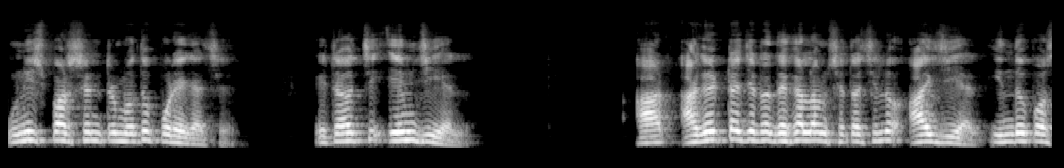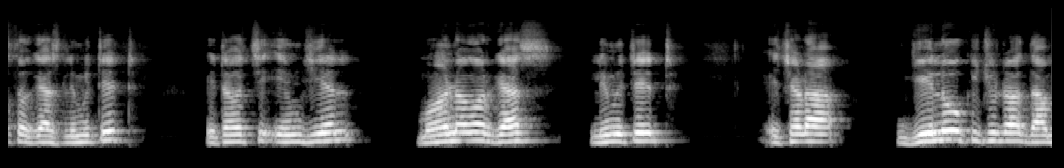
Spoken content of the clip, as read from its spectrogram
উনিশ পার্সেন্টের মতো পড়ে গেছে। এটা হচ্ছে এমজিএল আর আগেরটা যেটা দেখালাম সেটা ছিল আইজিআর ইন্দ্রপ্রস্থ গ্যাস লিমিটেড। এটা হচ্ছে এমজিএল মহানগর গ্যাস লিমিটেড। এছাড়া গেলেও কিছুটা দাম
